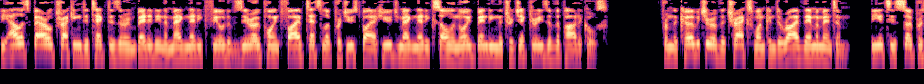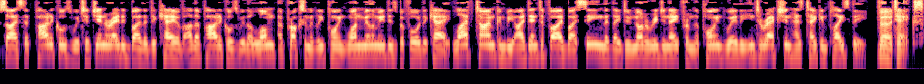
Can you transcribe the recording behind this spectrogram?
The ALICE barrel tracking detectors are embedded in a magnetic field of 0.5 Tesla produced by a huge magnetic solenoid bending the trajectories of the particles. From the curvature of the tracks one can derive their momentum. The ITS is so precise that particles which are generated by the decay of other particles with a long approximately 0.1 mm before decay lifetime can be identified by seeing that they do not originate from the point where the interaction has taken place the vertex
